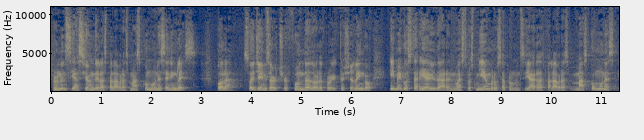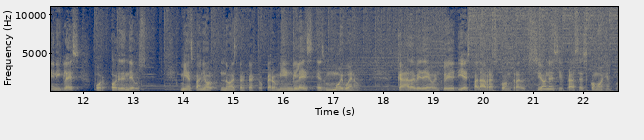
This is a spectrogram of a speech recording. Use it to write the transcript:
Pronunciación de las palabras más comunes en inglés. Hola, soy James Archer, fundador del proyecto Sherlingo, y me gustaría ayudar a nuestros miembros a pronunciar las palabras más comunes en inglés por orden de uso. Mi español no es perfecto, pero mi inglés es muy bueno. Cada video incluye 10 palabras con traducciones y frases como ejemplo.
